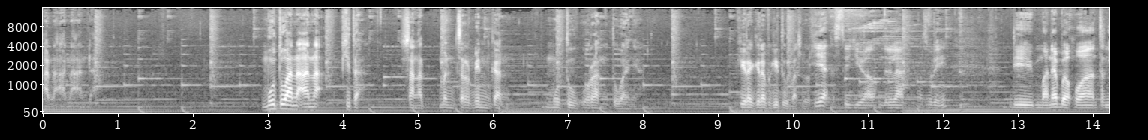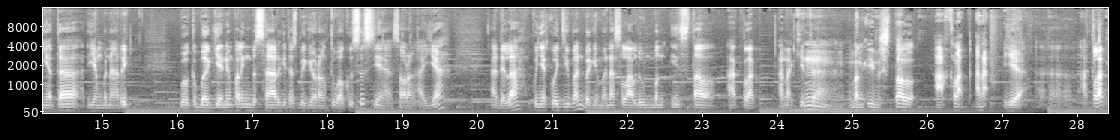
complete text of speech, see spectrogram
anak-anak Anda mutu anak-anak kita sangat mencerminkan mutu orang tuanya. Kira-kira begitu Mas Nur? Iya setuju Alhamdulillah Mas Budi. Di mana bahwa ternyata yang menarik bahwa kebahagiaan yang paling besar kita sebagai orang tua khususnya seorang ayah adalah punya kewajiban bagaimana selalu menginstal akhlak anak kita. Hmm, menginstal akhlak anak. Iya, uh, akhlak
